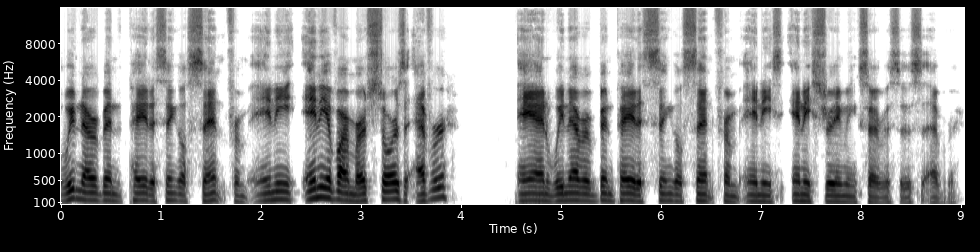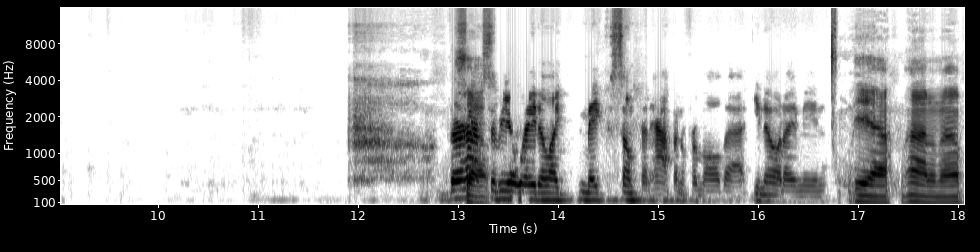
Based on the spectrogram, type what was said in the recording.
we've never been paid a single cent from any any of our merch stores ever and we never been paid a single cent from any any streaming services ever there so- has to be a way to like make something happen from all that. You know what I mean? yeah i don't know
